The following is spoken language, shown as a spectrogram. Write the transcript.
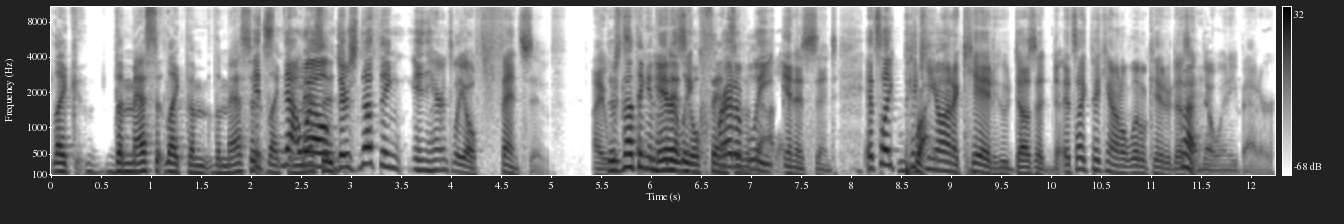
Like the message, like the the message, It's like not the well. There's nothing inherently offensive. I There's nothing say. inherently it is offensive incredibly about it. innocent. It's like picking Right. on a kid who doesn't. It's like picking on a little kid who doesn't Right. know any better.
